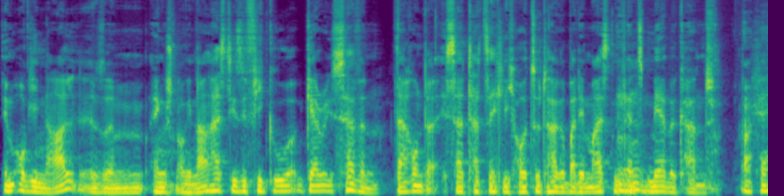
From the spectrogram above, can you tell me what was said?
Im Original, also im englischen Original heißt diese Figur Gary Seven. Darunter ist er tatsächlich heutzutage bei den meisten Fans mehr bekannt. Okay.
